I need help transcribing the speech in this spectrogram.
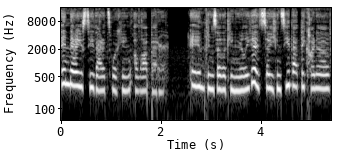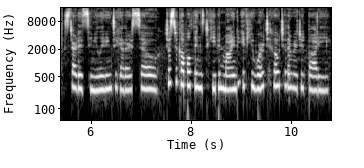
And now you see that it's working a lot better and things are looking really good. So you can see that they kind of started simulating together. So just a couple things to keep in mind. If you were to go to the rigid body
